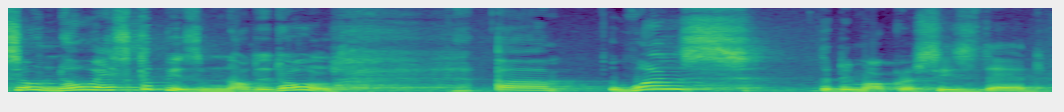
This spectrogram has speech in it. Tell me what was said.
So, no escapism, not at all. Um, once the democracy is dead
